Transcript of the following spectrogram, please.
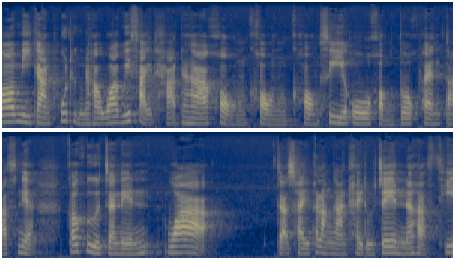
ก็มีการพูดถึงนะคะว่าวิสัยทัศน์นะคะของของของ CEO ของตัว Quantas เนี่ยก็คือจะเน้นว่าจะใช้พลังงานไฮโดรเจนนะคะที่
